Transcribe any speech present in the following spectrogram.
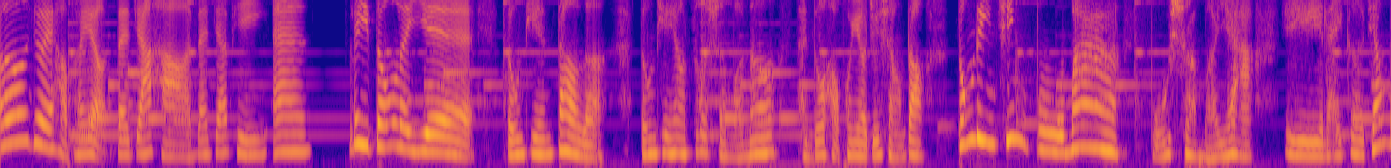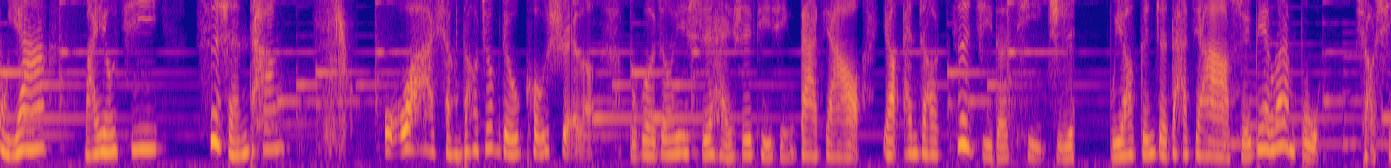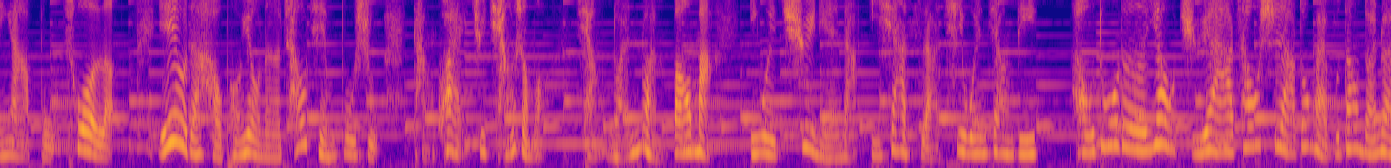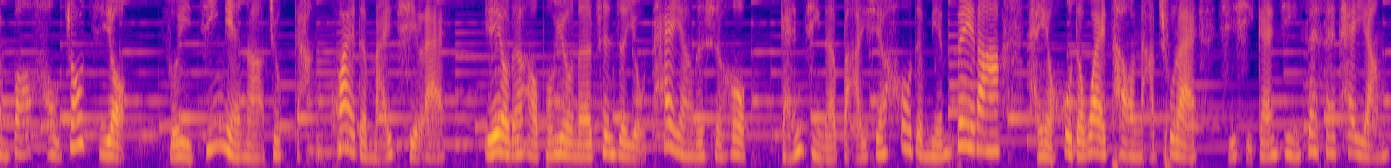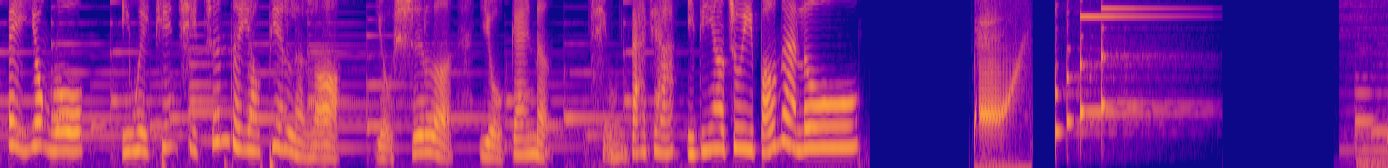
Hello，各位好朋友，大家好，大家平安。立冬了耶，冬天到了，冬天要做什么呢？很多好朋友就想到冬令进补嘛，补什么呀？诶，来个姜母鸭、麻油鸡、四神汤，哇，想到就流口水了。不过中医师还是提醒大家哦，要按照自己的体质，不要跟着大家随便乱补。小心啊，补错了。也有的好朋友呢，超前部署，赶快去抢什么？抢暖暖包嘛。因为去年呐、一下子啊，气温降低，好多的药局啊、超市啊都买不到暖暖包，好着急哦。所以今年呢，就赶快的买起来。也有的好朋友呢，趁着有太阳的时候，赶紧的把一些厚的棉被啦，还有厚的外套拿出来洗洗干净，晒晒太阳备用喽。因为天气真的要变冷了，有湿冷，有干冷，请大家一定要注意保暖喽。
